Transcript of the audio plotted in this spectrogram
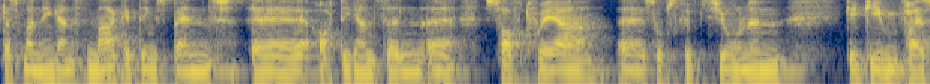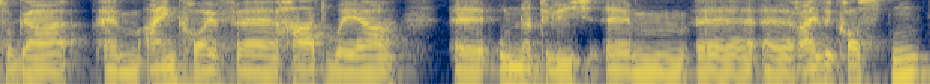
dass man den ganzen Marketing-Spend, äh, auch die ganzen äh, Software-Subskriptionen, äh, gegebenenfalls sogar ähm, Einkäufe, Hardware äh, und natürlich ähm, äh, äh, Reisekosten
